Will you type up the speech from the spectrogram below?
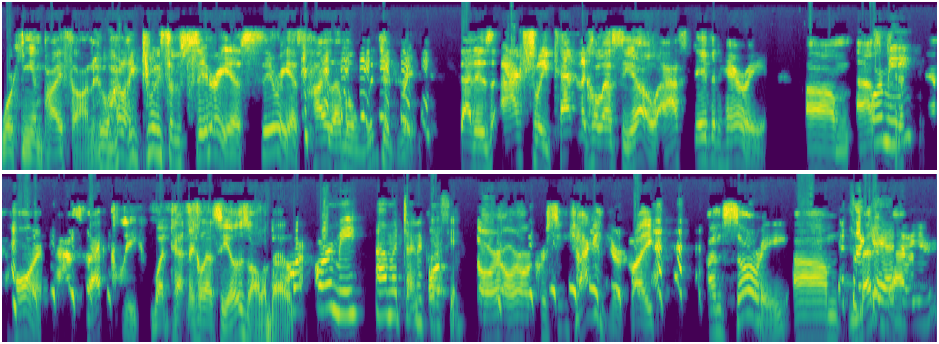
working in Python, who are like doing some serious, serious high level widgetry that is actually technical SEO. Ask David Harry. Um, ask Or me. Van Horn. ask that clique what technical SEO is all about Or, or me, I'm a technical or, SEO. or, or, or Christine Schachinger. Like, I'm sorry. Um, It's okay. I know you're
